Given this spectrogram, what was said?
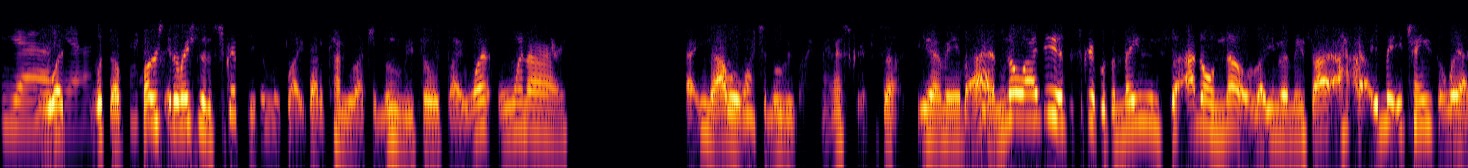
Yeah. what yeah. what the first iteration of the script even looked like by the time you watch a movie. So it's like when when I, you know, I will watch a movie like, man, that script sucked. You know what I mean? But I have no idea if the script was amazing. So I don't know. Like you know what I mean? So I, I it made it changed the way I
